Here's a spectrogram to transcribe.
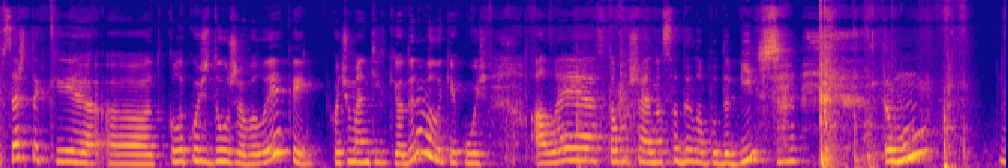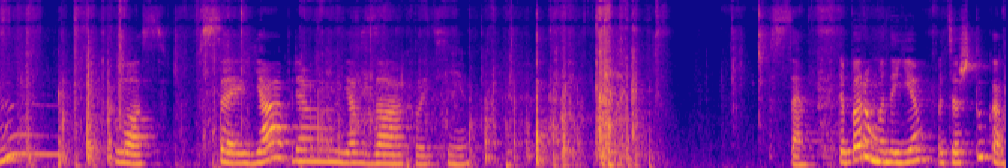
все ж таки, е, коли кущ дуже великий, хоч у мене тільки один великий кущ, але з того, що я насадила, буде більше. Тому клас. Все, я прям я в захваті. Все. Тепер у мене є оця штука.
